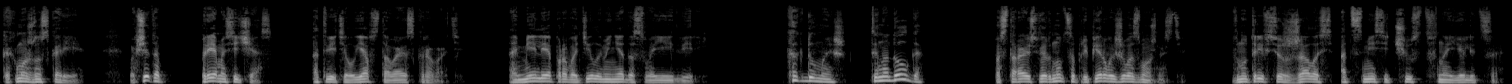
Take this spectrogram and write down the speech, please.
«Как можно скорее. Вообще-то прямо сейчас», — ответил я, вставая с кровати. Амелия проводила меня до своей двери. «Как думаешь, ты надолго?» «Постараюсь вернуться при первой же возможности». Внутри все сжалось от смеси чувств на ее лице.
